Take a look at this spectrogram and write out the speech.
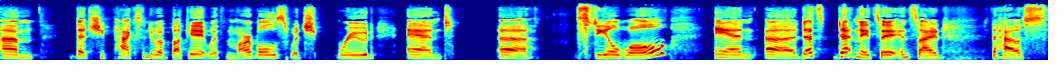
um that she packs into a bucket with marbles which rude and uh steel wool and uh det- detonates it inside the house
